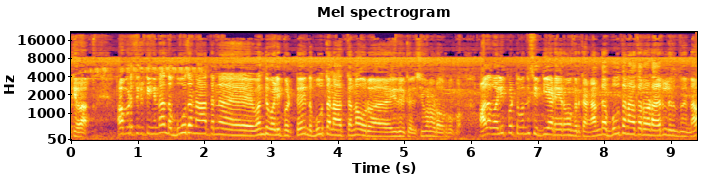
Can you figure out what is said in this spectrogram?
ஓகேவா? அப்படி எடுத்துக்கிட்டீங்கன்னா இந்த பூதநாதனை வந்து வழிபட்டு இந்த பூதநாதன ஒரு இது இருக்குது சிவனோட ஒரு ரூபம். அதை வழிபட்டு வந்து சித்தி அடையிறவங்க இருக்காங்க. அந்த பூதநாதரோட அருள் இருந்ததுன்னா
